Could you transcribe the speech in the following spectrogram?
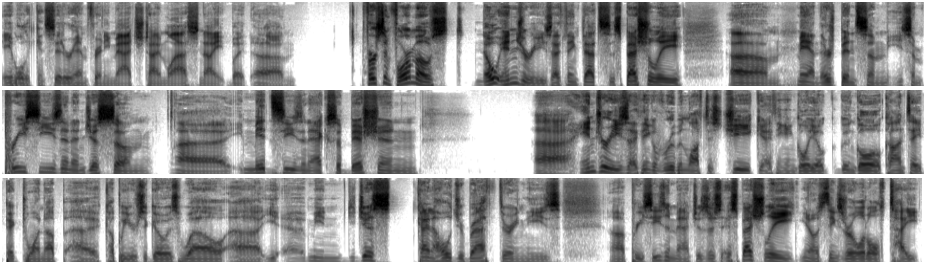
able to consider him for any match time last night. But um, first and foremost, no injuries. I think that's especially, um, man. There's been some some preseason and just some uh, mid-season exhibition uh, injuries, I think of Ruben Loftus Cheek. I think N'Golo, N'Golo Kante picked one up uh, a couple years ago as well. Uh, I mean, you just kind of hold your breath during these uh, preseason matches, especially you know things are a little tight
